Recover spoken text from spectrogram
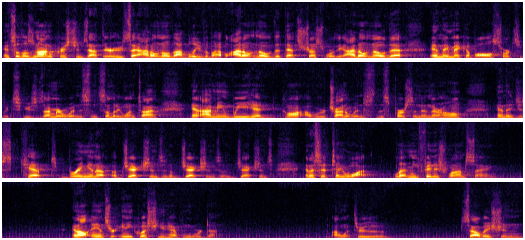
And so those non-Christians out there who say, I don't know that I believe the Bible. I don't know that that's trustworthy. I don't know that, and they make up all sorts of excuses. I remember witnessing somebody one time, and I mean, we had gone, we were trying to witness this person in their home, and they just kept bringing up objections and objections and objections. And I said, tell you what, let me finish what I'm saying, and I'll answer any question you have when we're done. I went through the salvation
